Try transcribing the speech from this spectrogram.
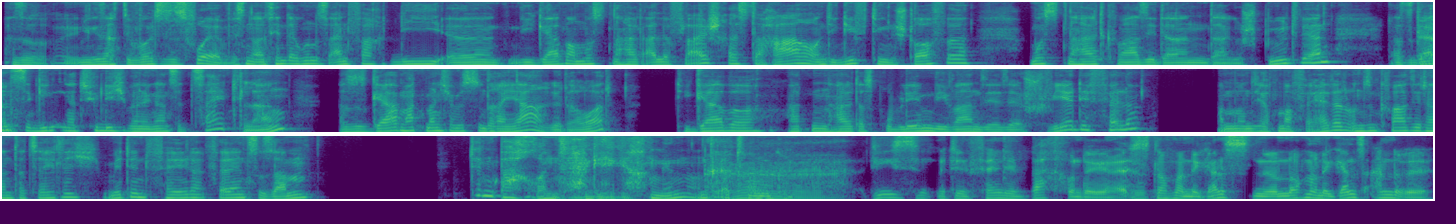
Also, wie gesagt, du wolltest es vorher wissen. Als Hintergrund ist einfach, die, äh, die Gerber mussten halt alle Fleischreste, Haare und die giftigen Stoffe mussten halt quasi dann da gespült werden. Das Ganze ging natürlich über eine ganze Zeit lang. Also das Gerben hat manchmal bis zu drei Jahre gedauert. Die Gerber hatten halt das Problem, die waren sehr, sehr schwer, die Fälle. Haben man sich auch mal verheddert und sind quasi dann tatsächlich mit den Fällen zusammen den Bach runtergegangen und ertrunken. Ah, die sind mit den Fällen den Bach runtergegangen. Das ist nochmal eine ganz, noch mal eine ganz andere.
